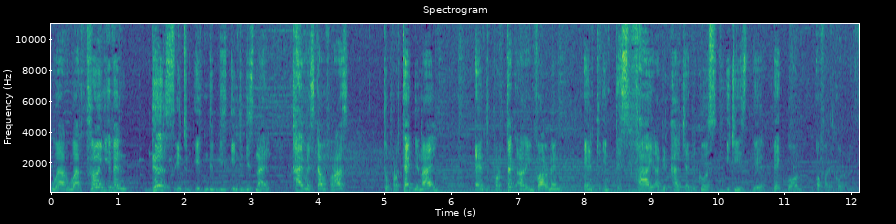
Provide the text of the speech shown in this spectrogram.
we, are, we are throwing even dirt into, into, this, into this Nile. Time has come for us to protect the Nile and to protect our environment and to intensify agriculture because it is the backbone of our economy.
